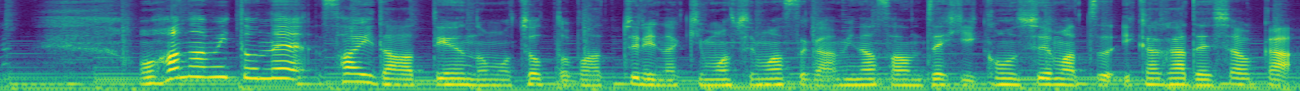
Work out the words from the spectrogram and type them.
お花見とねサイダーっていうのもちょっとバッチリな気もしますが皆さんぜひ今週末いかがでしょうか。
